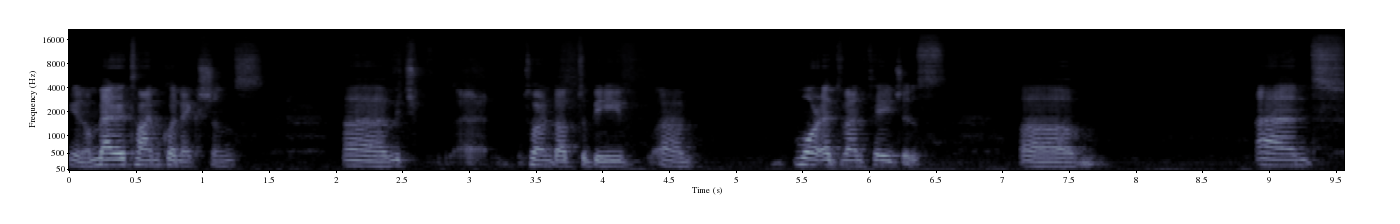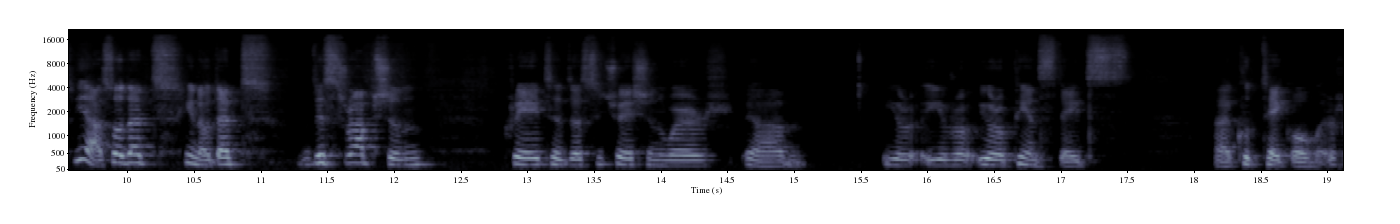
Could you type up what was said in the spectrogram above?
you know maritime connections, uh, which uh, turned out to be um, more advantageous. Um, and yeah, so that you know that disruption created a situation where um, Euro- Euro- European states uh, could take over,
